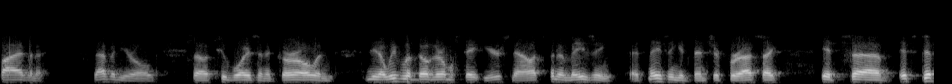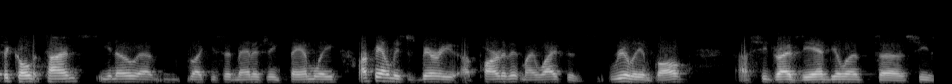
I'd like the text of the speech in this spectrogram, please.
five, and a seven year old. So two boys and a girl, and you know we've lived over there almost eight years now. It's been an amazing, amazing adventure for us. I it's uh, it's difficult at times, you know. Uh, like you said, managing family. Our family is just very a part of it. My wife is really involved. Uh, she drives the ambulance. Uh, she's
